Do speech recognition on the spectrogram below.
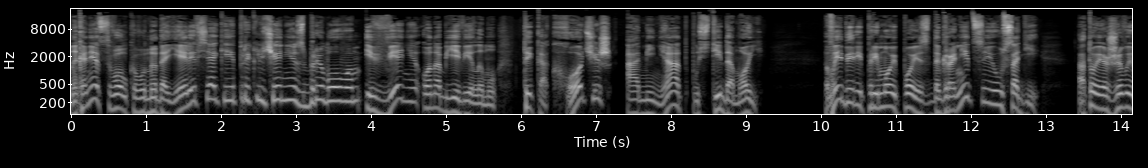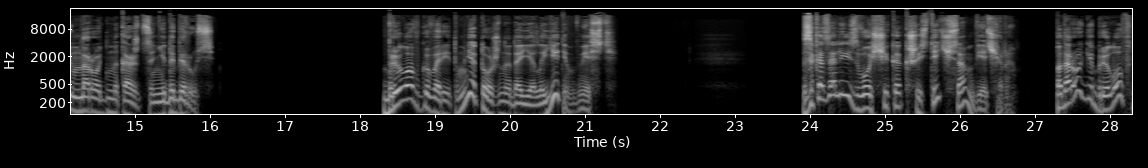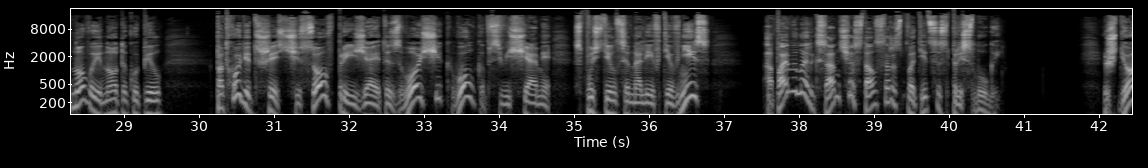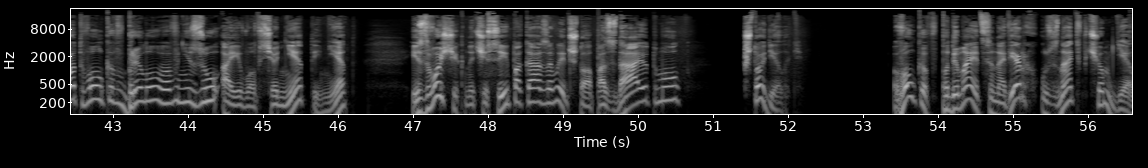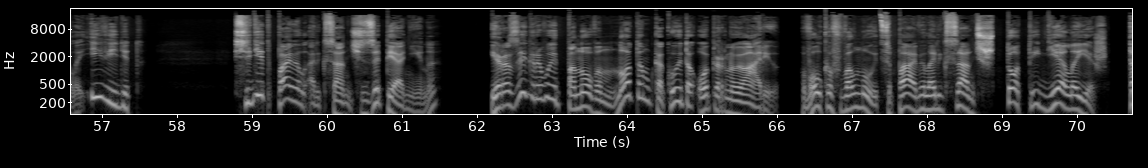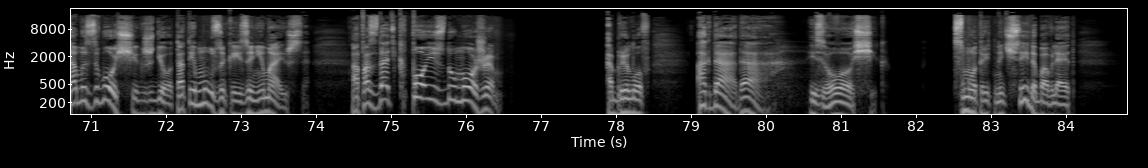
Наконец Волкову надоели всякие приключения с Брюловым, и в Вене он объявил ему «Ты как хочешь, а меня отпусти домой. Выбери прямой поезд до границы и усади, а то я живым на родину, кажется, не доберусь». Брюлов говорит «Мне тоже надоело, едем вместе». Заказали извозчика к шести часам вечера. По дороге Брюлов новые ноты купил — Подходит шесть часов, приезжает извозчик, Волков с вещами спустился на лифте вниз, а Павел Александрович остался расплатиться с прислугой. Ждет Волков Брюлова внизу, а его все нет и нет. Извозчик на часы показывает, что опоздают, мол. Что делать? Волков поднимается наверх узнать, в чем дело, и видит — Сидит Павел Александрович за пианино и разыгрывает по новым нотам какую-то оперную арию. Волков волнуется. «Павел Александрович, что ты делаешь? Там извозчик ждет, а ты музыкой занимаешься. Опоздать к поезду можем!» Обрелов. «Ах да, да, извозчик». Смотрит на часы и добавляет.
